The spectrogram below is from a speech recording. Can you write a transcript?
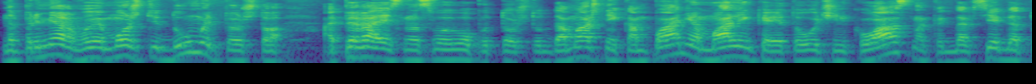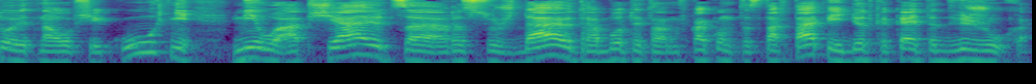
Например, вы можете думать то, что, опираясь на свой опыт, то, что домашняя компания маленькая, это очень классно, когда все готовят на общей кухне, мило общаются, рассуждают, работают там в каком-то стартапе, идет какая-то движуха.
